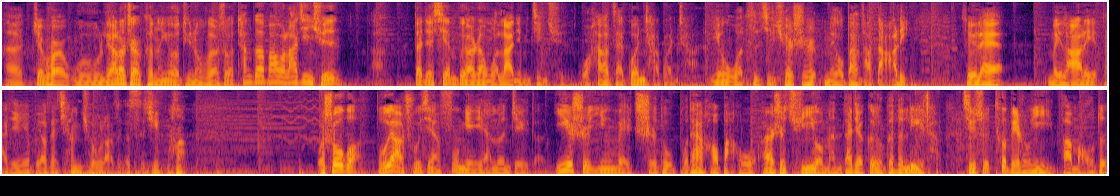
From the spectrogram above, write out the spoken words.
呃，这会儿我聊到这儿，可能又有听众朋友说：“汤哥把我拉进群啊！”大家先不要让我拉你们进群，我还要再观察观察，因为我自己确实没有办法打理，所以呢。没拉的，大家也不要再强求了这个事情哈。我说过，不要出现负面言论。这个一是因为尺度不太好把握，二是群友们大家各有各的立场，其实特别容易引发矛盾。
